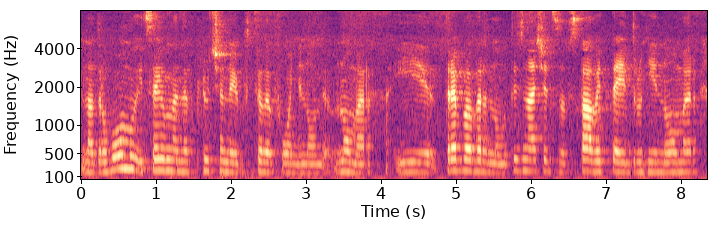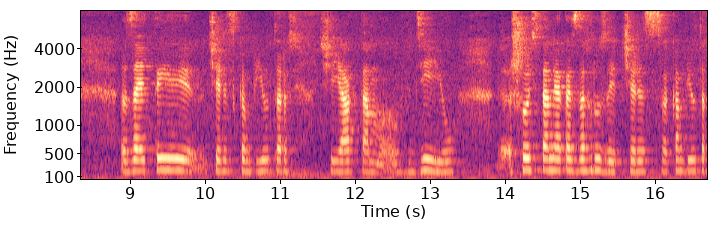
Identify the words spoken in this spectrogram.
на другому, і цей у мене включений в телефоні номер. І треба вернути, значить, вставити той другий номер, зайти через комп'ютер чи як там в дію. Щось там якось загрузити через комп'ютер,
